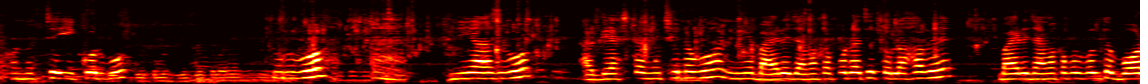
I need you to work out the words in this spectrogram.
এখন হচ্ছে ই করব, তুলবো, নিয়ে আসব, আর গ্যাসটা মুছে নেব। নিয়ে বাইরে জামা কাপড় আছে, তোলা হবে। বাইরে জামা কাপড় বলতে বর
